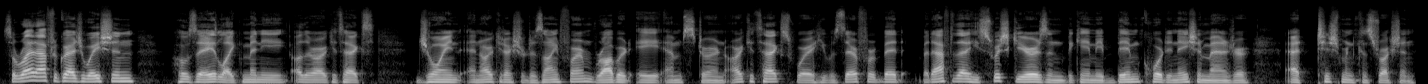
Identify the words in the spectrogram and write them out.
So, right after graduation, Jose, like many other architects, joined an architectural design firm, Robert A. M. Stern Architects, where he was there for a bit. But after that, he switched gears and became a BIM coordination manager at Tishman Construction.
